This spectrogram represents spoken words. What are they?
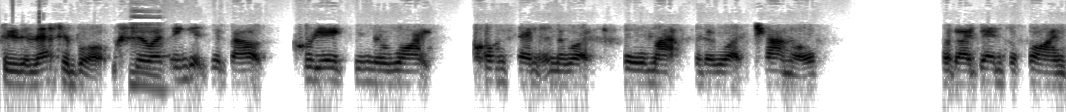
through the letterbox. Mm. So hmm. I think it's about creating the right content and the right format for the right channel, but identifying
